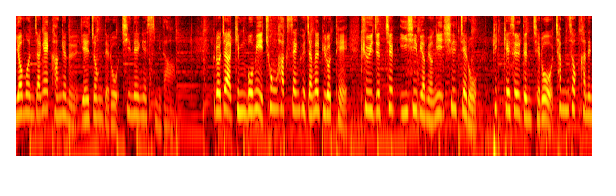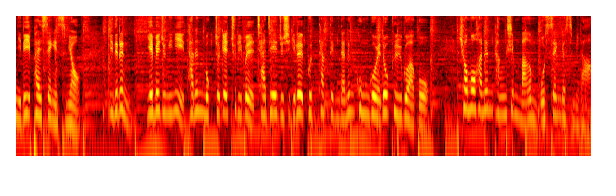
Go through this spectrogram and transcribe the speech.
염 원장의 강연을 예정대로 진행했습니다. 그러자 김보미 총학생회장을 비롯해 큐이즈 측 20여 명이 실제로 피켓을 든 채로 참석하는 일이 발생했으며 이들은 예배 중이니 다른 목적의 출입을 자제해 주시기를 부탁드린다는 공고에도 불구하고 혐오하는 당신 마음 못생겼습니다.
